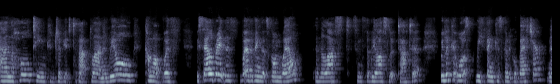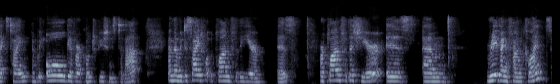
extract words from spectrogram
and the whole team contributes to that plan. And we all come up with we celebrate this, everything that's gone well in the last since that we last looked at it. We look at what we think is going to go better next time and we all give our contributions to that. And then we decide what the plan for the year is. Our plan for this year is um, raving fan clients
